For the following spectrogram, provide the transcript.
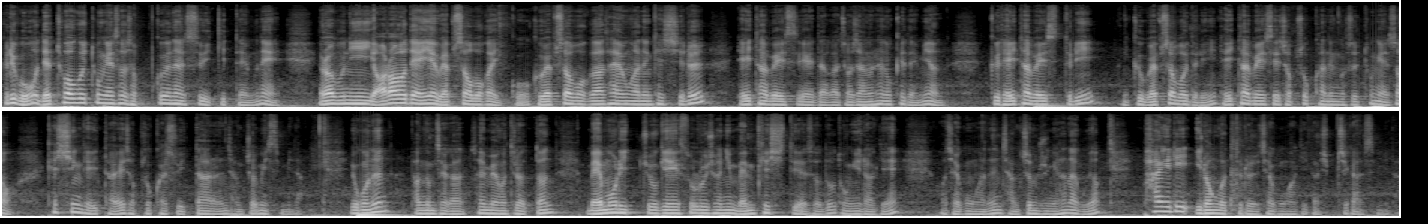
그리고 네트워크를 통해서 접근할 수 있기 때문에 여러분이 여러 대의 웹서버가 있고 그 웹서버가 사용하는 캐시를 데이터베이스에다가 저장을 해놓게 되면 그 데이터베이스들이 그 웹서버들이 데이터베이스에 접속하는 것을 통해서 caching 데이터에 접속할 수 있다는 장점이 있습니다. 요거는 방금 제가 설명을 드렸던 메모리 쪽의 솔루션인 Memcached에서도 동일하게 어, 제공하는 장점 중에 하나고요. 파일이 이런 것들을 제공하기가 쉽지가 않습니다.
